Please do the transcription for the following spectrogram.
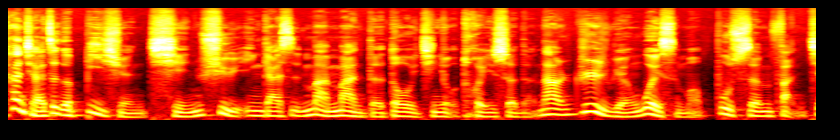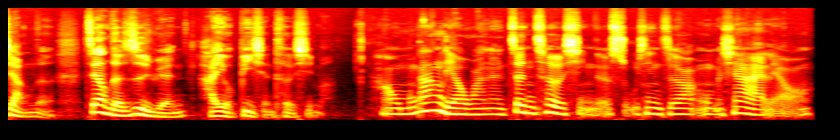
看起来这个避险情绪应该是慢慢的都已经有推升的。那日元为什么不升反降呢？这样的日元还有避险特性吗？好，我们刚刚聊完了政策型的属性之外，我们先来聊。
